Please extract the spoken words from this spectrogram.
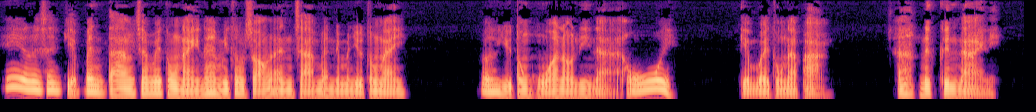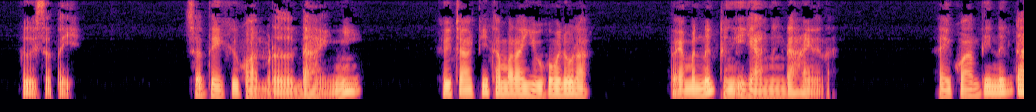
เอ๊แล้วฉันเก็บแว่นตาฉันไว้ตรงไหนนะมีต้งสองอันสามอันนี่มันอยู่ตรงไหน เออ อยู่ตรงหัวเรานี่นะโอ้ย เก็บไว้ตรงหน้าผากอะนึกขึ้นได้นี่ คือสติ สติคือความระลึกได้อย่างนี้ คือจากที่ทำอะไรอยู่ก็ไม่รู้ละแต่มันนึกถึงอีกอย่างหนึ่งได้นะไอ้ความที่นึกได้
